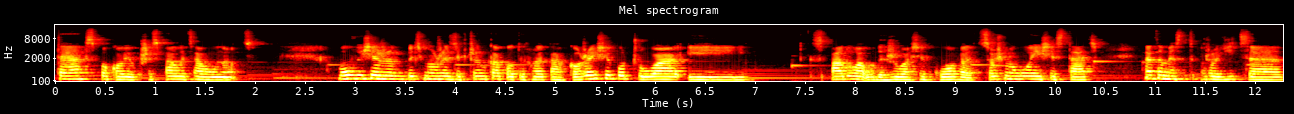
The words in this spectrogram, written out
te w spokoju przespały całą noc. Mówi się, że być może dziewczynka po tych lekach gorzej się poczuła i spadła, uderzyła się w głowę, coś mogło jej się stać. Natomiast rodzice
